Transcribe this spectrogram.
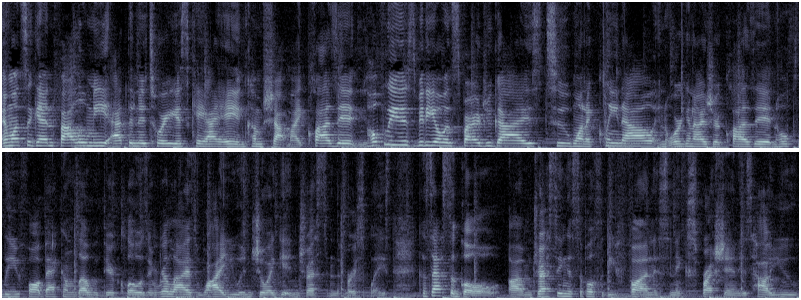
And once again, follow me at the Notorious KIA and come shop my closet. Hopefully this video inspired you guys to want to clean out and organize your closet and hopefully you fall back in love with your clothes and realize why you enjoy getting dressed in the first place. Because that's the goal. Um, dressing is supposed to be fun. It's an expression. It's how you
